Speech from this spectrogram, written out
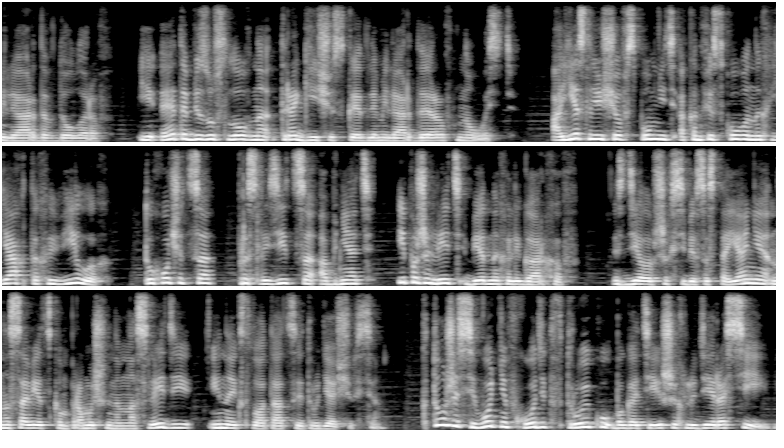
миллиардов долларов. И это, безусловно, трагическая для миллиардеров новость. А если еще вспомнить о конфискованных яхтах и виллах, то хочется прослезиться, обнять и пожалеть бедных олигархов, сделавших себе состояние на советском промышленном наследии и на эксплуатации трудящихся. Кто же сегодня входит в тройку богатейших людей России?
